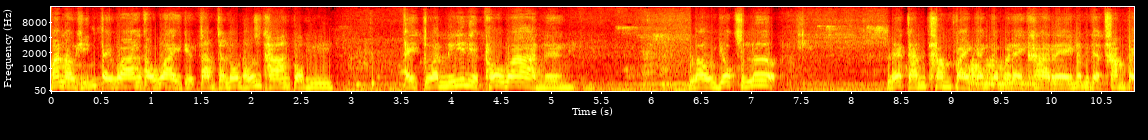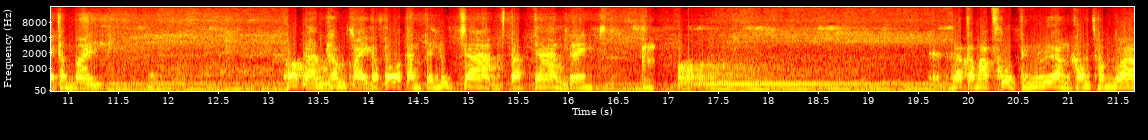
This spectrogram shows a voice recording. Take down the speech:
มันเอาหินไปวางเอาไว้อยู่ตามถนนหนทางก็มี ไอตัวนี้เนี่ยเพราะว่าหนึ่ง เรายกเลิก และการทำไปกันก็ไม่ได้ค่าแรงแล้วมันจะทำไปทำไม เพราะการทำไปก็เพราะว่าการเป็นลูกจ้าง รับจ้างไง แล้วก็มาพูดถึงเรื่องของคำว่า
